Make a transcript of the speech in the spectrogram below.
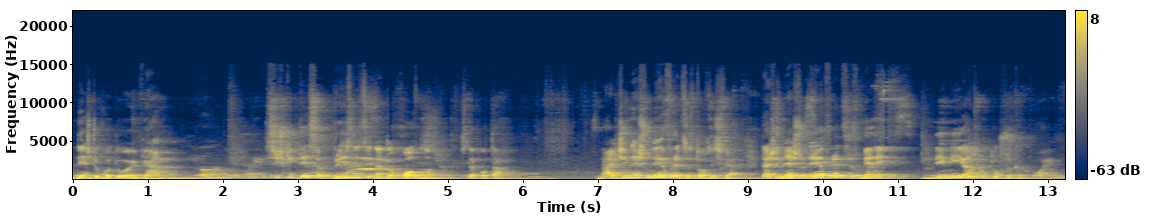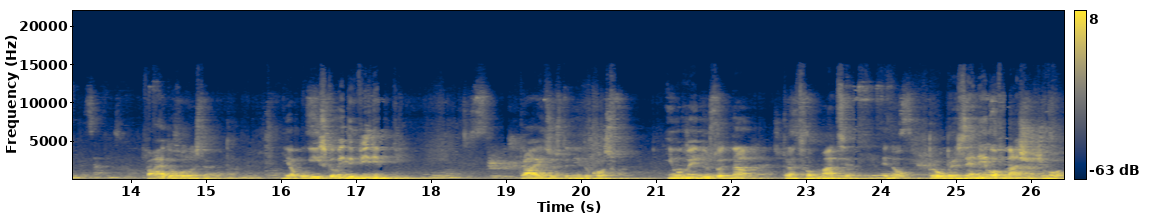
Нещо, което е вярно? Всички те са признаци на духовна слепота. Знае, че нещо не е вред с този свят. Даже нещо не е вред с мене, но не ми е ясно точно какво е. Това е духовна слепота. И ако искаме да видим, трябва Исус да ни докосва. Имаме нужда от една трансформация, едно преобразение в нашия живот,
